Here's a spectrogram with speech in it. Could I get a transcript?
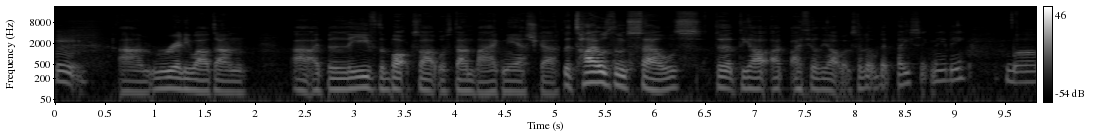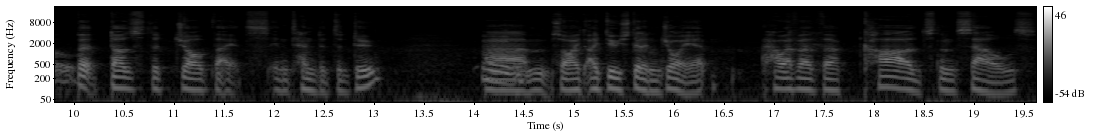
Mm. Um, really well done. Uh, I believe the box art was done by Agnieszka. The tiles themselves, the the art, I, I feel the artwork's a little bit basic, maybe, Whoa. but does the job that it's intended to do. Mm. Um, so I, I do still enjoy it. However, the cards themselves,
